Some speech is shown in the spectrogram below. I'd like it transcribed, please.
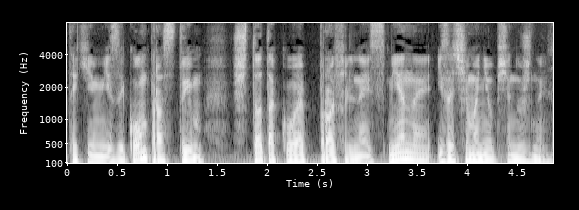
таким языком простым, что такое профильные смены и зачем они вообще нужны?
